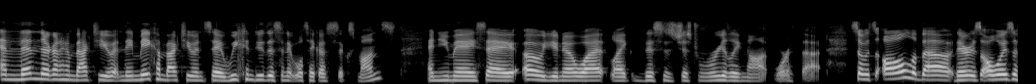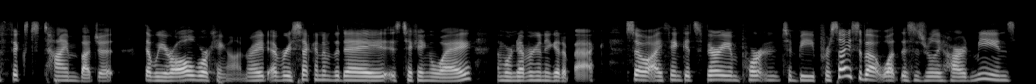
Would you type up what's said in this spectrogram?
and then they're going to come back to you and they may come back to you and say we can do this and it will take us six months and you may say oh you know what like this is just really not worth that so it's all about there is always a fixed time budget that we are all working on, right? Every second of the day is ticking away and we're never going to get it back. So I think it's very important to be precise about what this is really hard means,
